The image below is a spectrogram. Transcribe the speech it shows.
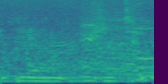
Yeah. be on usually 10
